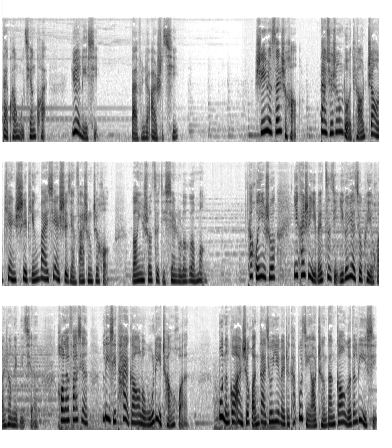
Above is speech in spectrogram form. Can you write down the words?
贷款五千块，月利息百分之二十七。十一月三十号，大学生裸条照片、视频外泄事件发生之后，王一说自己陷入了噩梦。他回忆说，一开始以为自己一个月就可以还上那笔钱。后来发现利息太高了，无力偿还，不能够按时还贷，就意味着他不仅要承担高额的利息，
